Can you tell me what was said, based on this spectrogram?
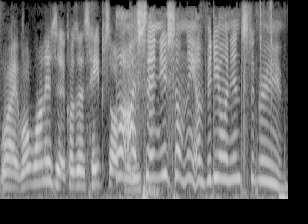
Wait, what one is it? Because there's heaps of Oh, I sent you something, a video on Instagram.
